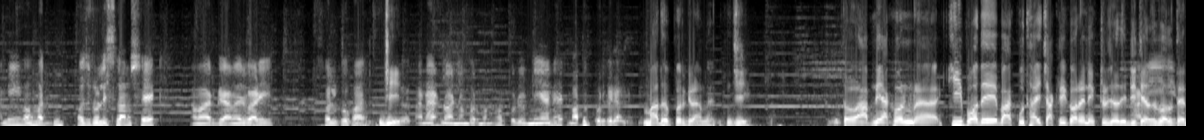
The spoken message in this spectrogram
আমি মোহাম্মদ নজরুল ইসলাম শেখ আমার গ্রামের বাড়ি শোলকুফা। জি। থানার নয় নম্বর মনোহরপুর ইউনিয়নের মাধবপুর গ্রামে। মাধবপুর গ্রামে জি। তো আপনি এখন কি পদে বা কোথায় চাকরি করেন একটু যদি ডিটেলস বলতেন?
